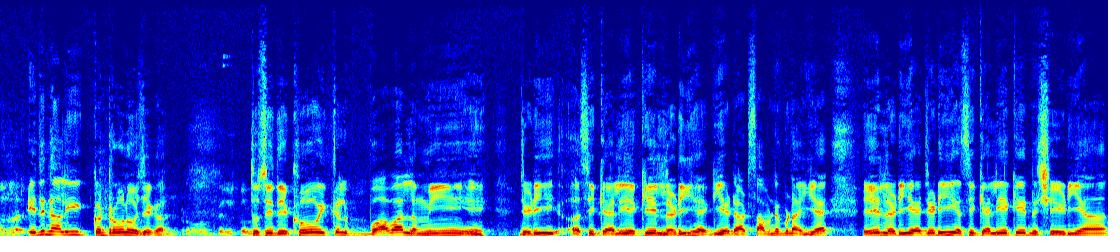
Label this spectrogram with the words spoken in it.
ਮਤਲਬ ਇਹਦੇ ਨਾਲ ਹੀ ਕੰਟਰੋਲ ਹੋ ਜਾਏਗਾ। ਬਿਲਕੁਲ। ਤੁਸੀਂ ਦੇਖੋ ਇੱਕ ਵਾਵਾ ਲੰਮੀ ਜਿਹੜੀ ਅਸੀਂ ਕਹਿ ਲਈਏ ਕਿ ਲੜੀ ਹੈਗੀ ਹੈ ਡਾਕਟਰ ਸਾਹਿਬ ਨੇ ਬਣਾਈ ਹੈ। ਇਹ ਲੜੀ ਹੈ ਜਿਹੜੀ ਅਸੀਂ ਕਹਿ ਲਈਏ ਕਿ ਨਸ਼ੇੜੀਆਂ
